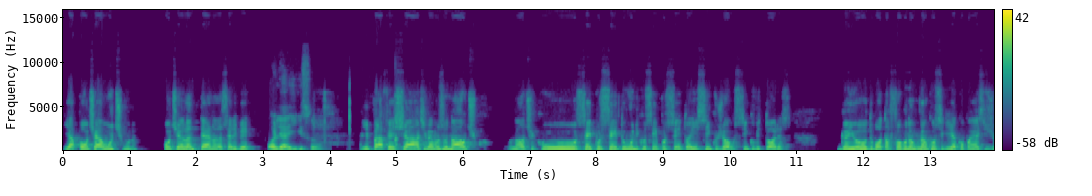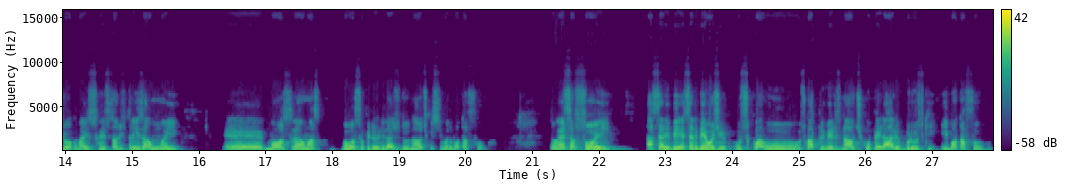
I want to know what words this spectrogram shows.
e a ponte é a última, né? Ponte é a lanterna da Série B. Olha isso. E para fechar, tivemos o Náutico. O Náutico 100%, o único 100% aí, cinco jogos, cinco vitórias. Ganhou do Botafogo. Não, não consegui acompanhar esse jogo, mas o resultado de 3 a 1 aí é, mostra uma boa superioridade do Náutico em cima do Botafogo. Então, essa foi a Série B. A Série B hoje, os, os quatro primeiros: Náutico, Operário, Brusque e Botafogo.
